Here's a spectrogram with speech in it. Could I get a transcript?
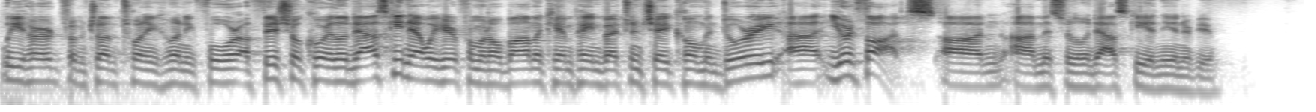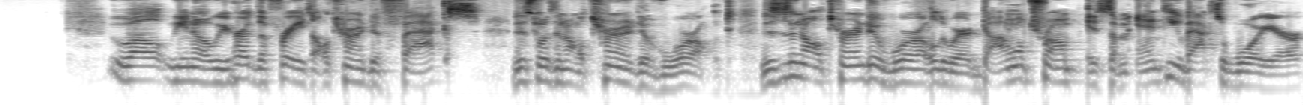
We heard from Trump 2024 official Corey Lewandowski. Now we hear from an Obama campaign veteran, Chai Komanduri. Uh, your thoughts on uh, Mr. Lewandowski in the interview? Well, you know, we heard the phrase alternative facts. This was an alternative world. This is an alternative world where Donald Trump is some anti vax warrior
